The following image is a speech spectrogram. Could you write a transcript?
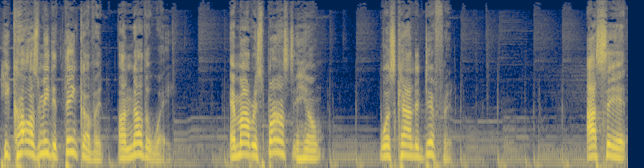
He caused me to think of it another way. And my response to him was kind of different. I said,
